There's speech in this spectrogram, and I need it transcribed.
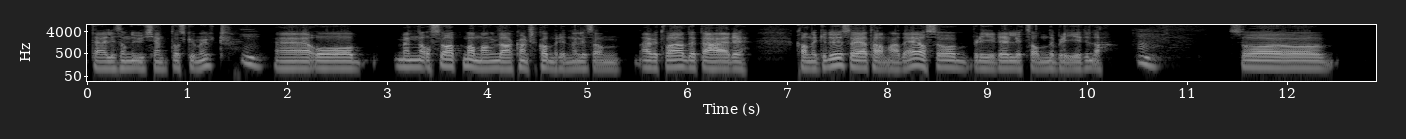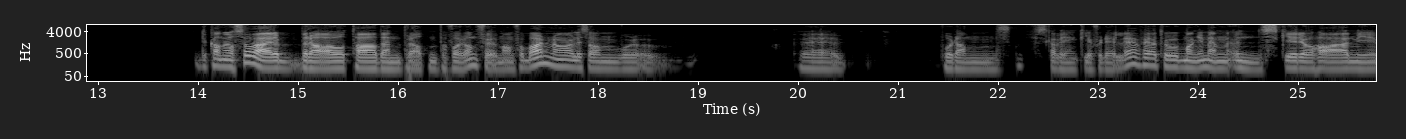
Det er litt sånn ukjent og skummelt. Mm. Eh, og, men også at mammaen da kanskje kommer inn og liksom Nei, vet du hva, dette her kan ikke du, så jeg tar meg av det. Og så blir det litt sånn det blir, da. Mm. Så det kan jo også være bra å ta den praten på forhånd før man får barn, og liksom hvor, øh, Hvordan skal vi egentlig fordele det? For jeg tror mange menn ønsker å ha en mye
